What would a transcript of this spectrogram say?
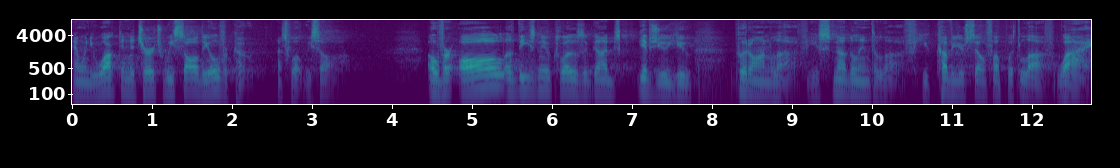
And when you walked into church, we saw the overcoat. That's what we saw. Over all of these new clothes that God gives you, you put on love. You snuggle into love. You cover yourself up with love. Why?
